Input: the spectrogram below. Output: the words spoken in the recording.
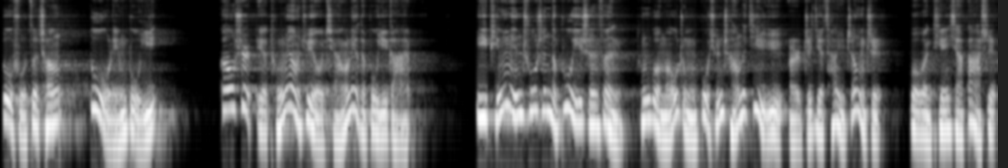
杜甫自称“杜陵布衣”。高适也同样具有强烈的布衣感。以平民出身的布衣身份，通过某种不寻常的际遇而直接参与政治，过问天下大事，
